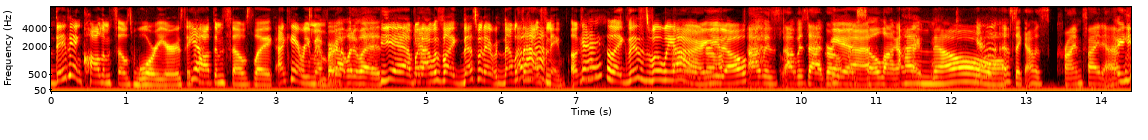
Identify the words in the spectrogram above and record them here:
they didn't call themselves warriors. They Mm-hmm. Yeah. called themselves like I can't remember. I forgot what it was. yeah, but Yeah. I was like, that's whatever. That was Oh, the house yeah. name. Okay, like this is what we Oh, are. girl. You know. I was I was that girl for so long. I was I like, know. yeah. I was like, I was crime fighting. I, Yeah,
